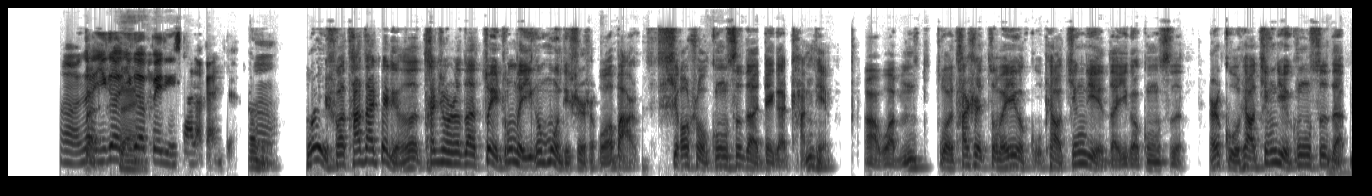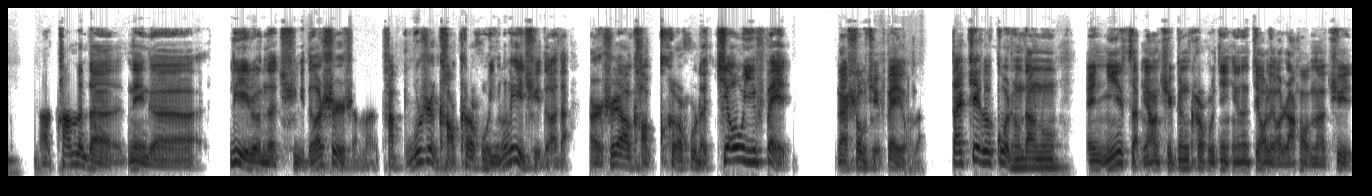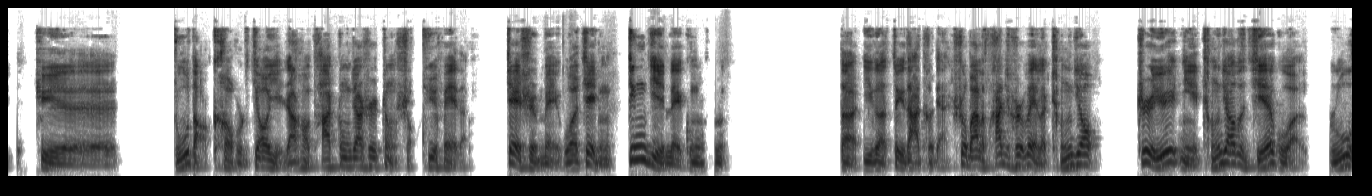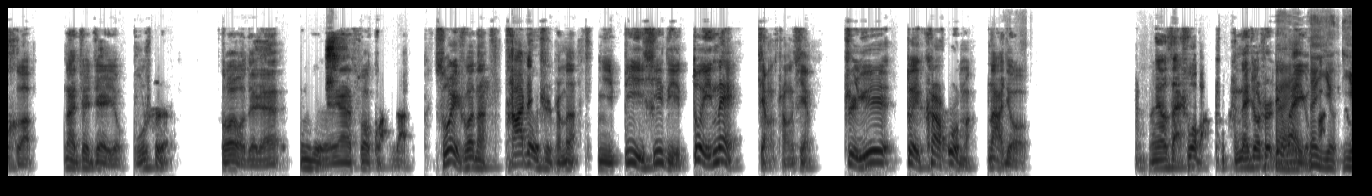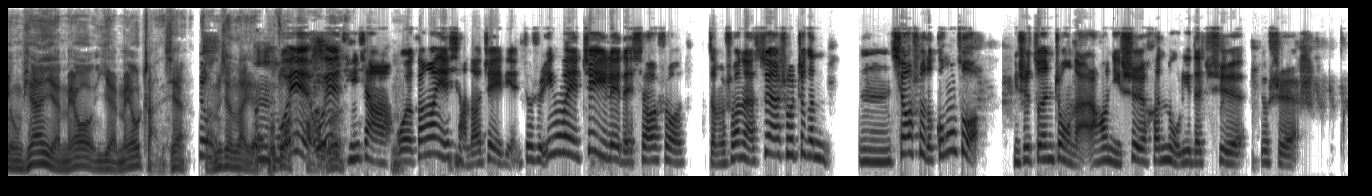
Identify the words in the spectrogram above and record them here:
嗯，那一个一个背景下的感觉，嗯。所以说他在这里头，他就是在最终的一个目的是，我把销售公司的这个产品啊，我们做，它是作为一个股票经纪的一个公司，而股票经纪公司的啊，他们的那个利润的取得是什么？它不是靠客户盈利取得的，而是要靠客户的交易费来收取费用的。在这个过程当中，哎，你怎么样去跟客户进行交流，然后呢，去去主导客户的交易，然后他中间是挣手续费的，这是美国这种经济类公司的一个最大特点。说白了，他就是为了成交。至于你成交的结果如何，那这这就不是所有的人经纪人员所管的。所以说呢，他这个是什么呢？你必须得对内讲诚信，至于对客户嘛，那就。那就再说吧，那就是另外一个。那影影片也没有也没有展现，咱们现在也不做。我也我也挺想，我刚刚也想到这一点，就是因为这一类的销售怎么说呢？虽然说这个嗯销售的工作你是尊重的，然后你是很努力的去就是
